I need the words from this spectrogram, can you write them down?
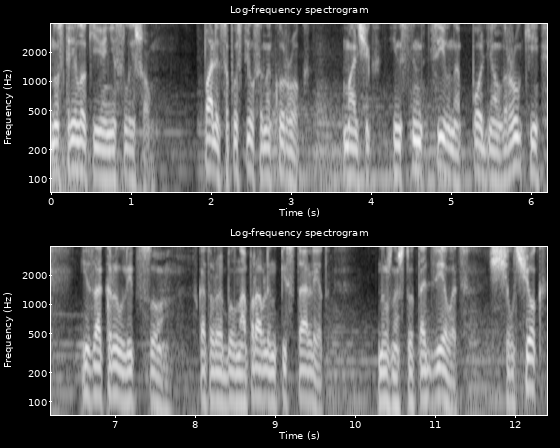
Но стрелок ее не слышал. Палец опустился на курок. Мальчик инстинктивно поднял руки и закрыл лицо, в которое был направлен пистолет. Нужно что-то делать. Щелчок,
